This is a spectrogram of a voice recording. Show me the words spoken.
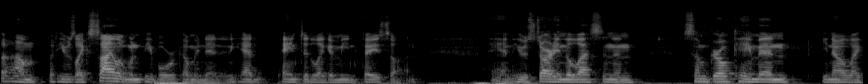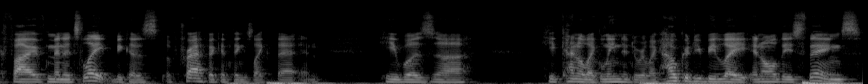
um, but he was like silent when people were coming in, and he had painted like a mean face on, and he was starting the lesson, and some girl came in, you know, like five minutes late because of traffic and things like that, and he was uh, he kind of like leaned into her like, "How could you be late?" and all these things,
